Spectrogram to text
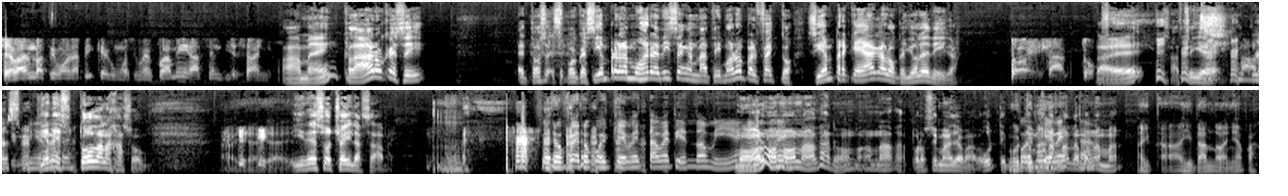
se va el matrimonio a pique como se me fue a mí hace 10 años. Amén, claro que sí. Entonces, porque siempre las mujeres dicen el matrimonio perfecto, siempre que haga lo que yo le diga. Todo exacto. ¿Eh? Así es. Tienes toda la razón. Y de eso Sheila sabe. Pero, pero, ¿por qué me está metiendo a mí? No, no, este? no, nada, no, no, nada. Próxima llamada. Última. ¿Por Dame una más, dame una más. Ahí está agitando la ñapa.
